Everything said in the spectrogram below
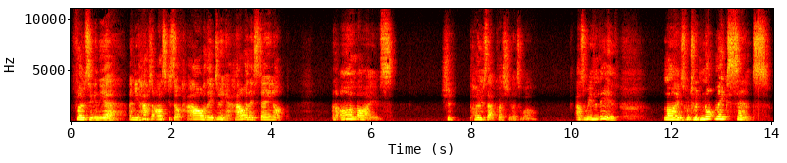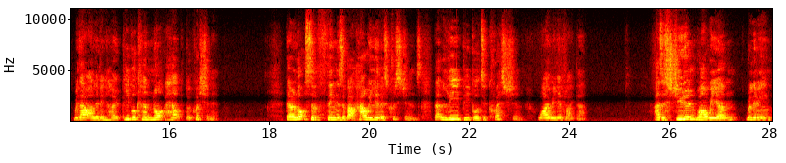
floating in the air. And you have to ask yourself, how are they doing it? How are they staying up? And our lives should pose that question as well. As we live lives which would not make sense without our living hope, people cannot help but question it. There are lots of things about how we live as Christians that lead people to question why we live like that. As a student, while we um, were living in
